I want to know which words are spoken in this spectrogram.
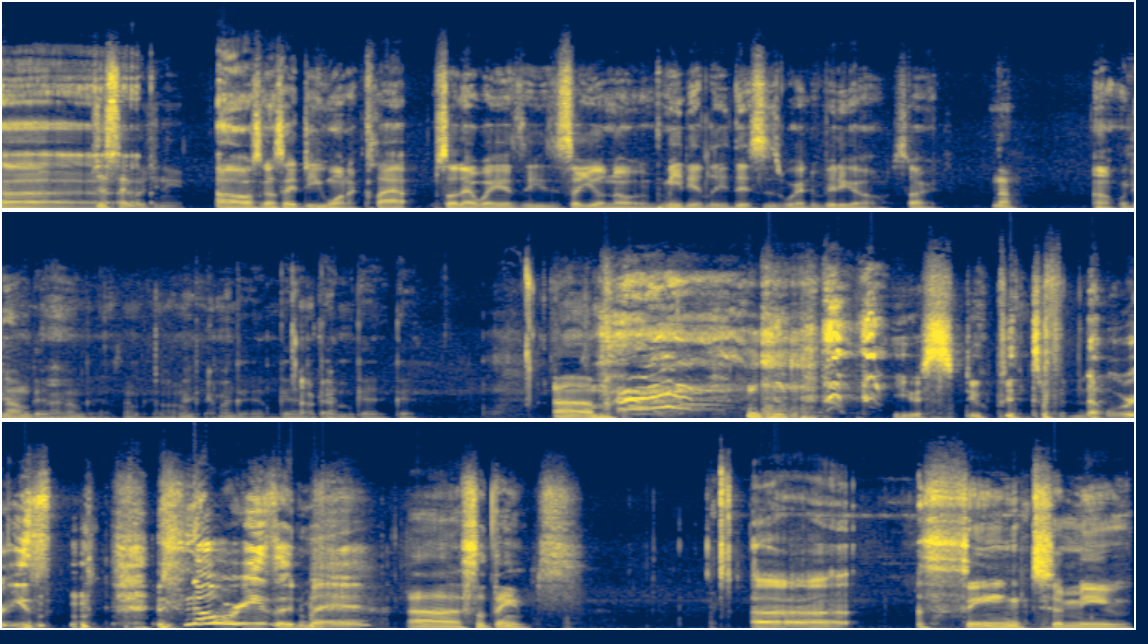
Uh, just say what you need. Oh, I was gonna say, do you want to clap so that way it's easy, so you'll know immediately this is where the video starts. No. Oh, we're good. No, I'm good. Uh, I'm good. I'm good. I'm good. I'm good. I'm good. I'm good. Good. Um, You're stupid for no reason. no reason, man. uh, so themes. Uh, theme to me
